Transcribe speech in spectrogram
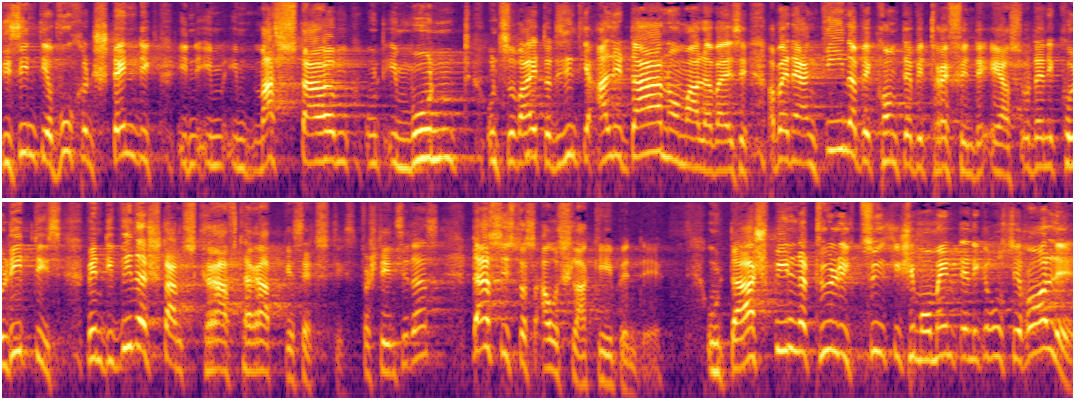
die sind ja wuchern ständig in, im, im Mastdarm und im Mund und so weiter. Die sind ja alle da normalerweise. Aber eine Angina bekommt der Betreffende erst oder eine Colitis, wenn die Widerstandskraft herabgesetzt ist. Verstehen Sie das? Das ist das Ausschlaggebende. Und da spielen natürlich psychische Momente eine große Rolle.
